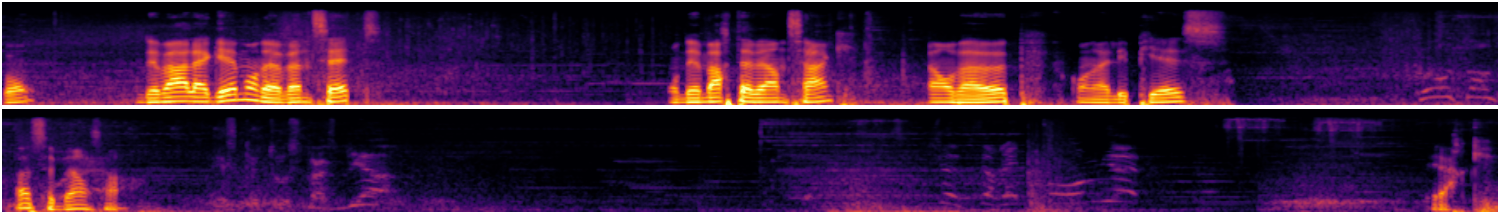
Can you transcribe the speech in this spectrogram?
Bon. On démarre la game, on est à 27. On démarre à 25. Là, on va up, qu'on a les pièces. Ah, c'est bien ça. Erk.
